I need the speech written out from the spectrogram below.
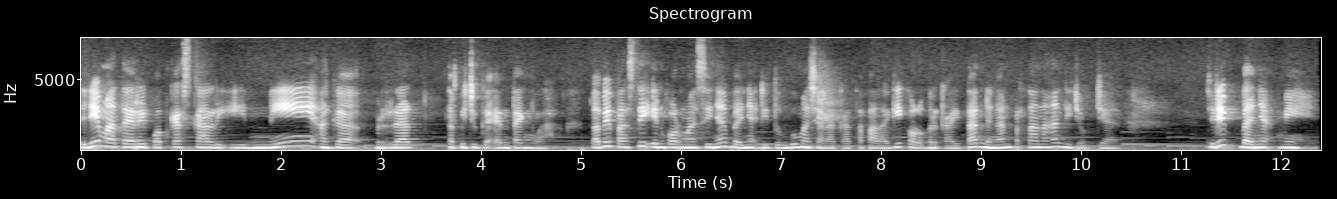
Jadi materi podcast kali ini agak berat tapi juga enteng lah. Tapi pasti informasinya banyak ditunggu masyarakat, apalagi kalau berkaitan dengan pertanahan di Jogja. Jadi banyak nih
